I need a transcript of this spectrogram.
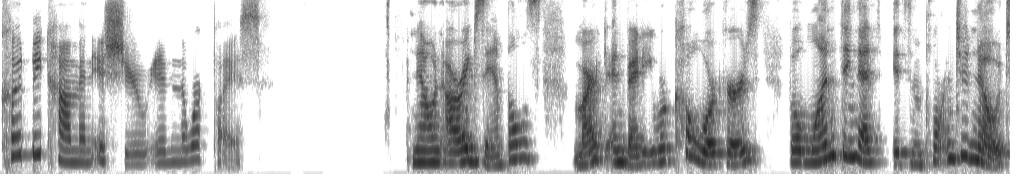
could become an issue in the workplace. Now, in our examples, Mark and Betty were co-workers, but one thing that it's important to note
